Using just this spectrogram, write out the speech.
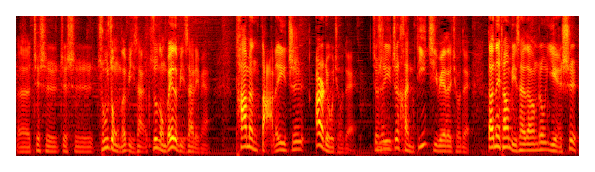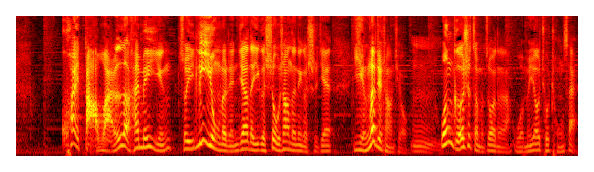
呃，这是这是足总的比赛，足总杯的比赛里面，他们打了一支二流球队，就是一支很低级别的球队，但那场比赛当中也是快打完了还没赢，所以利用了人家的一个受伤的那个时间，赢了这场球。嗯，温格是怎么做的呢？我们要求重赛，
